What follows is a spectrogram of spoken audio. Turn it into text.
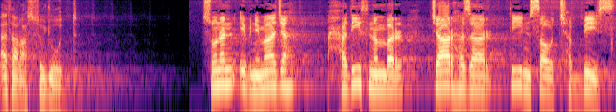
اثر السجود۔ سنن ابن ماجہ حدیث نمبر چار ہزار تین سو چھبیس۔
